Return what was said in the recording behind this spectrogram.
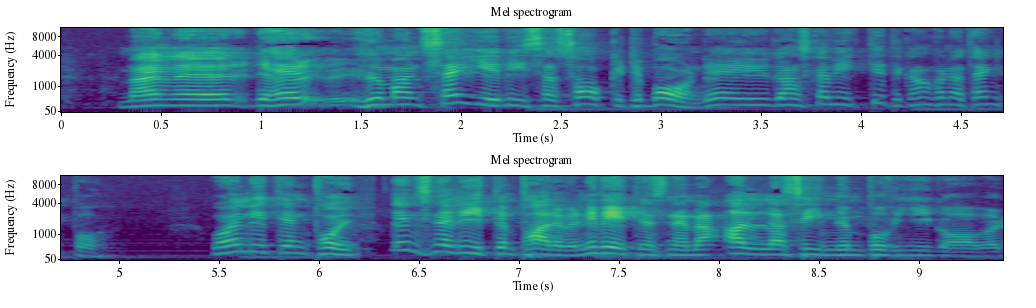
Men eh, det här, hur man säger vissa saker till barn, det är ju ganska viktigt, det kanske ni har tänkt på. Var en liten pojk, det är en sån här liten parvel, ni vet en sån här med alla sinnen på vid gavel.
